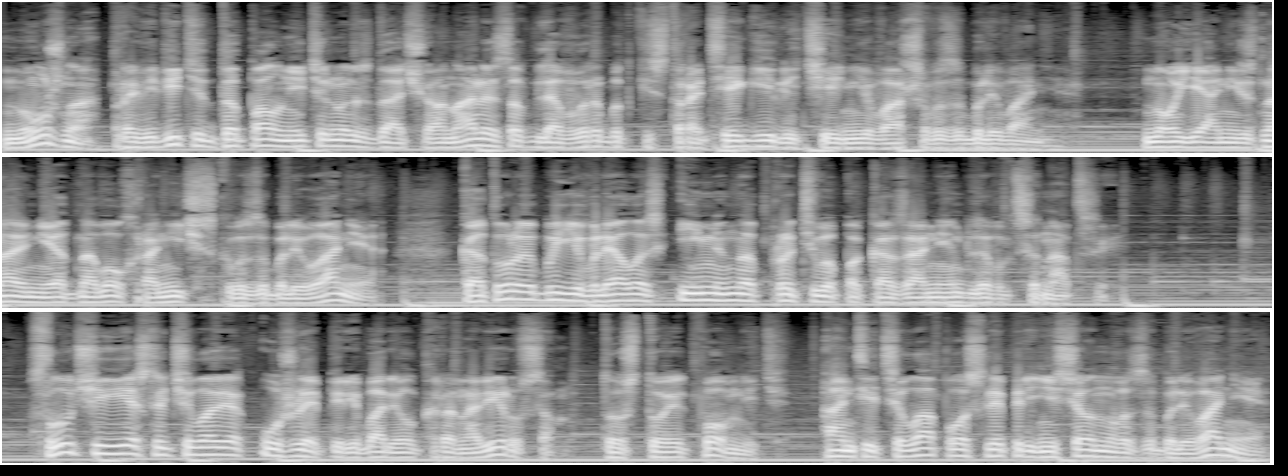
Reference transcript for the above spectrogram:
Нужно, проведите дополнительную сдачу анализов для выработки стратегии лечения вашего заболевания. Но я не знаю ни одного хронического заболевания, которое бы являлось именно противопоказанием для вакцинации – в случае, если человек уже переболел коронавирусом, то стоит помнить, антитела после перенесенного заболевания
